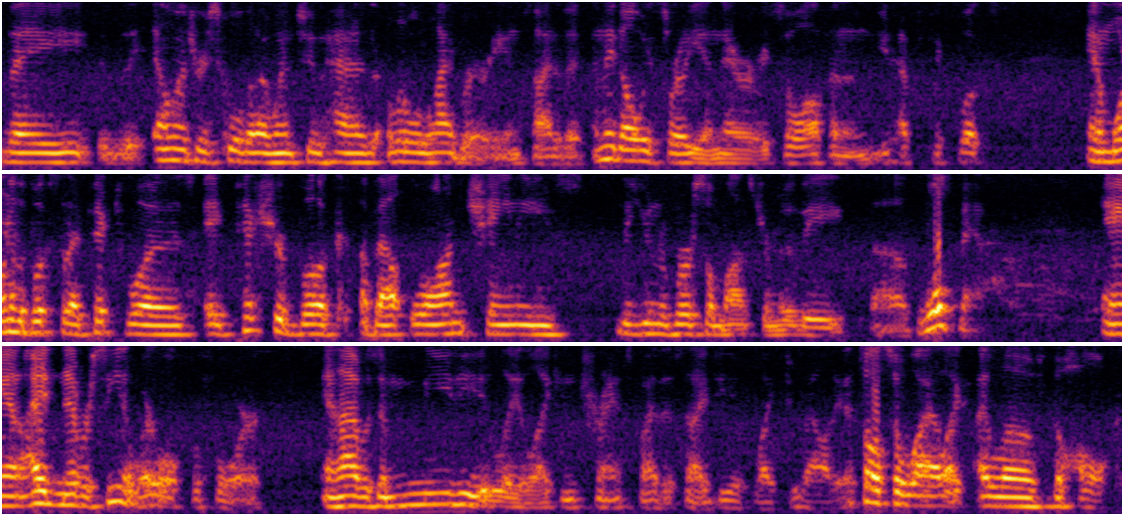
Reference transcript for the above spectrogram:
they the elementary school that I went to had a little library inside of it, and they'd always throw you in there every so often, and you'd have to pick books. And one of the books that I picked was a picture book about Lon Chaney's the Universal monster movie, uh, Wolfman. And I had never seen a werewolf before, and I was immediately like entranced by this idea of like duality. That's also why I like I love the Hulk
